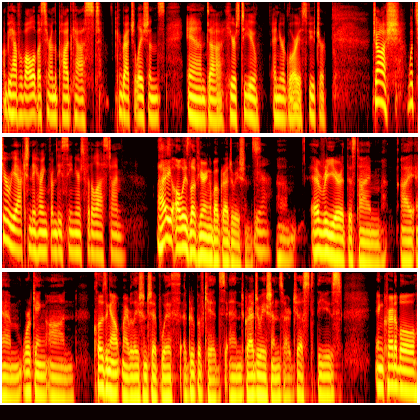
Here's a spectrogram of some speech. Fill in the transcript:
On behalf of all of us here on the podcast, congratulations. And uh, here's to you and your glorious future. Josh, what's your reaction to hearing from these seniors for the last time? I always love hearing about graduations. Yeah. Um, every year at this time, I am working on closing out my relationship with a group of kids, and graduations are just these incredible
